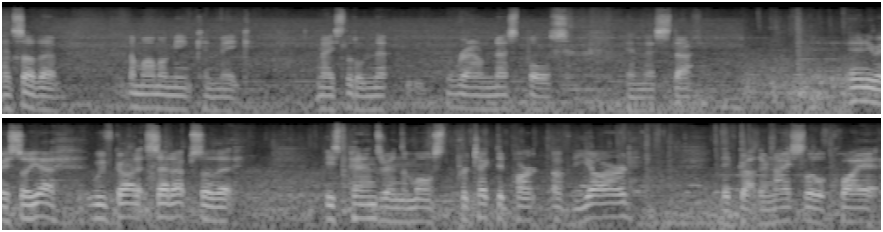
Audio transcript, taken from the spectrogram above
And so the the mama mink can make nice little net, round nest bowls in this stuff. Anyway, so yeah, we've got it set up so that these pens are in the most protected part of the yard. They've got their nice little quiet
